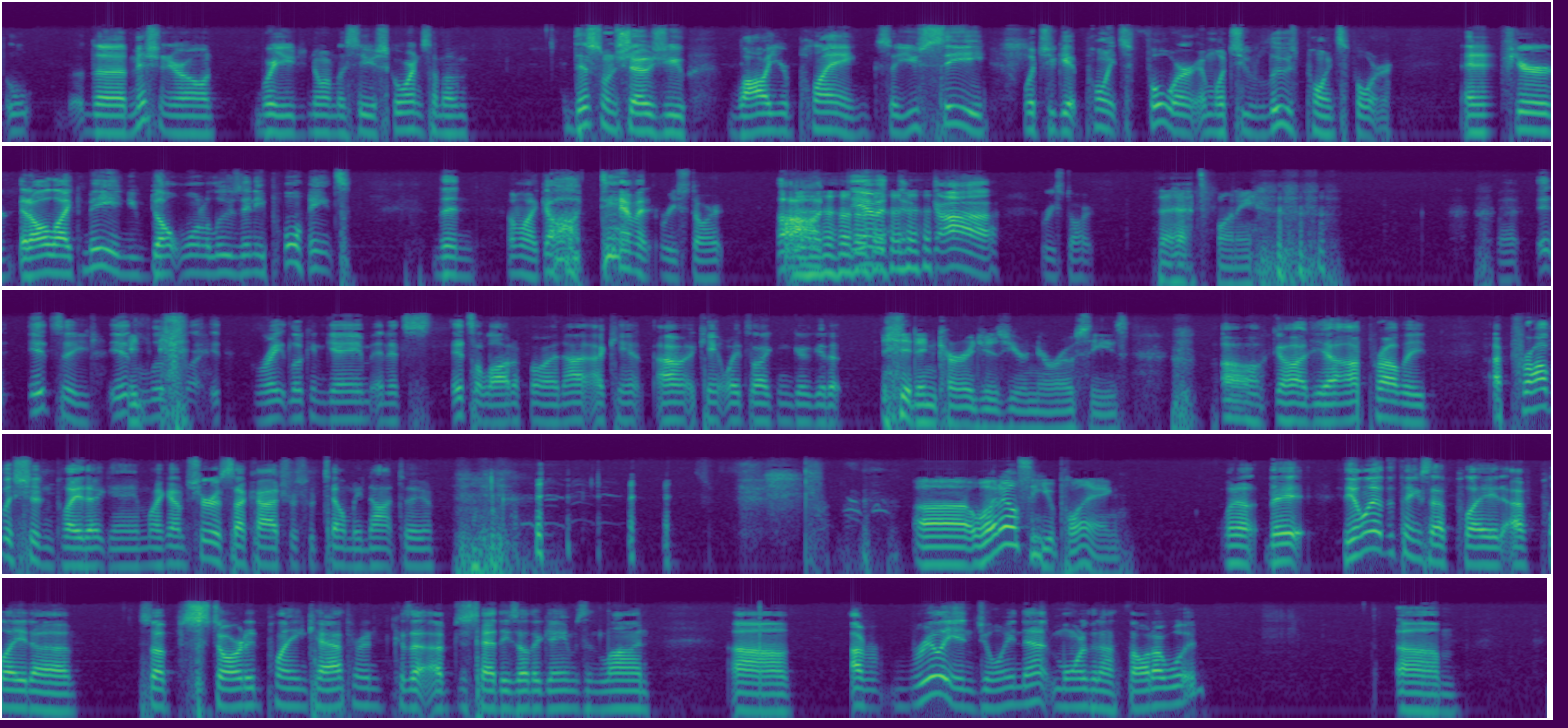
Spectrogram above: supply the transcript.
the mission you're on where you normally see your score in some of them, this one shows you while you're playing, so you see what you get points for and what you lose points for. And if you're at all like me and you don't want to lose any points, then I'm like, oh damn it, restart. Oh damn it, that guy, restart. that's funny. But it it's a it, It- looks like it's a great looking game and it's it's a lot of fun. I, I can't I, I can't wait till I can go get it. it encourages your neuroses. Oh god, yeah, I probably I probably shouldn't play that game. Like I'm sure a psychiatrist would tell me not to. Uh, what else are you playing? Well, the the only other things I've played, I've played. Uh, so I've started playing Catherine because I've just had these other games in line. Uh, I'm really enjoying that more than I thought I would. Um,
